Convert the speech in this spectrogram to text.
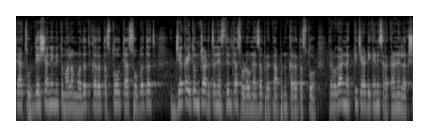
त्याच उद्देशाने मी तुम्हाला मदत करत असतो. त्यासोबतच जे काही तुमच्या अडचणी असतील त्या सोडवण्याचा प्रयत्न आपण करत असतो. असतो. तर बघा नक्कीच या ठिकाणी सरकारने लक्ष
